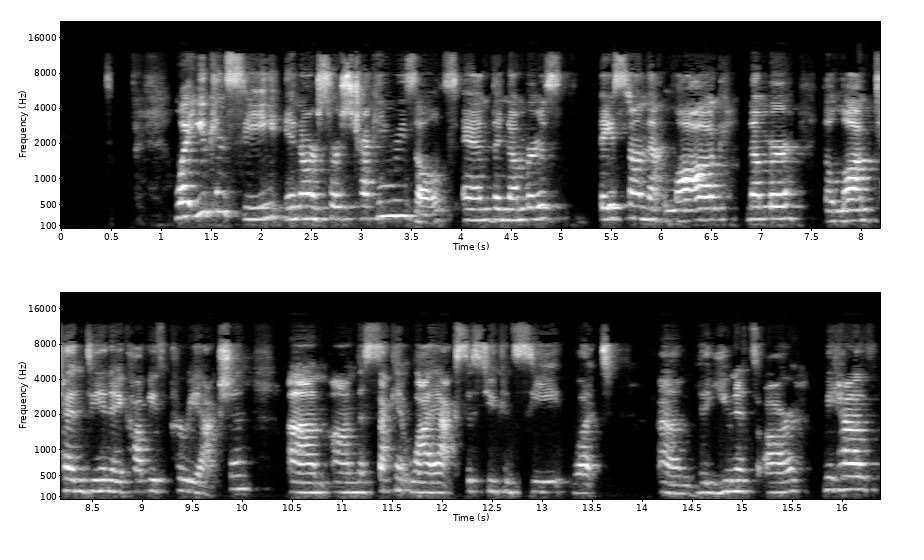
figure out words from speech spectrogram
What you can see in our source tracking results and the numbers based on that log number, the log 10 DNA copies per reaction. Um, on the second y-axis, you can see what um, the units are. We have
